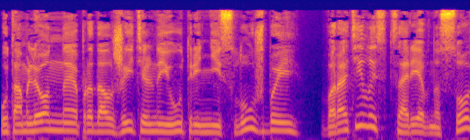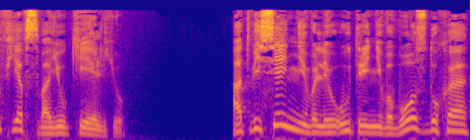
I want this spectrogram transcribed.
Утомленная продолжительной утренней службой, воротилась царевна Софья в свою келью. От весеннего ли утреннего воздуха,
